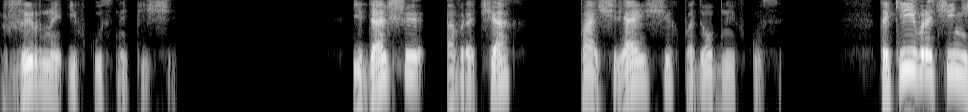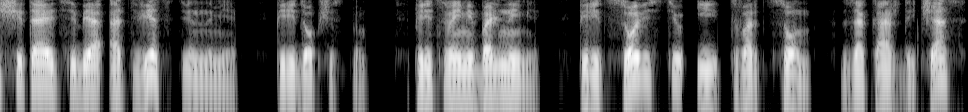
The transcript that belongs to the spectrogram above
жирной и вкусной пищей. И дальше о врачах, поощряющих подобные вкусы. Такие врачи не считают себя ответственными перед обществом, перед своими больными, перед совестью и Творцом за каждый час,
